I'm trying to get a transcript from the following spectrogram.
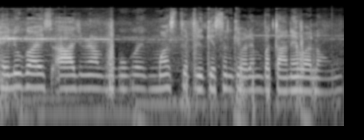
हेलो गाइस आज मैं आप लोगों को एक मस्त एप्लीकेशन के बारे में बताने वाला हूँ।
